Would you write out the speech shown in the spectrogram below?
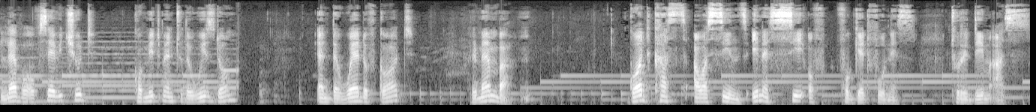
level of servitude, commitment to the wisdom and the word of God. Remember, God casts our sins in a sea of forgetfulness to redeem us.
